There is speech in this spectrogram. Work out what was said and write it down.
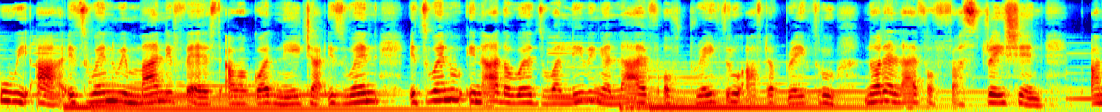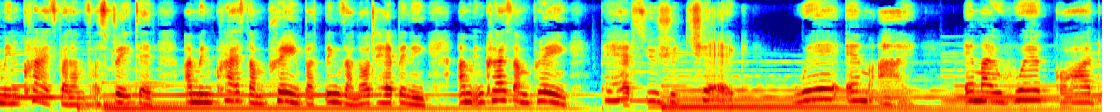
who we are. It's when we manifest our god nature. Is when it's when in other words we're living a life of breakthrough after breakthrough not a life of frustration I'm in Christ, but I'm frustrated. I'm in Christ, I'm praying, but things are not happening. I'm in Christ, I'm praying. Perhaps you should check where am I? Am I where God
